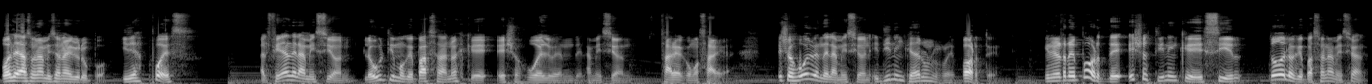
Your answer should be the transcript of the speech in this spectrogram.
vos le das una misión al grupo. Y después, al final de la misión, lo último que pasa no es que ellos vuelven de la misión, salga como salga. Ellos vuelven de la misión y tienen que dar un reporte. En el reporte, ellos tienen que decir todo lo que pasó en la misión.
